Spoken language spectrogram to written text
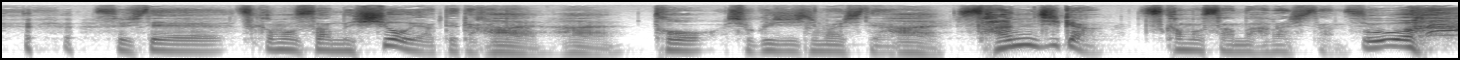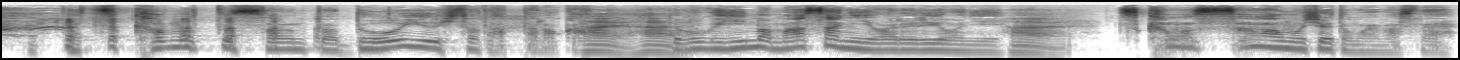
そして塚本さんの秘書をやってた方と食事しまして、はい、3時間塚本さんの話したんですよ。塚本さんとはどういう人だったのか、はいはい、で僕今まさに言われるように、はい塚本さんは面白いと思いますね。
